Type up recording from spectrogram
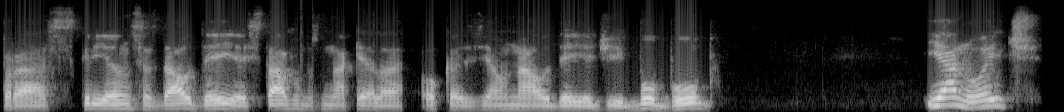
para as crianças da aldeia, estávamos naquela ocasião na aldeia de Bobobo, e à noite,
